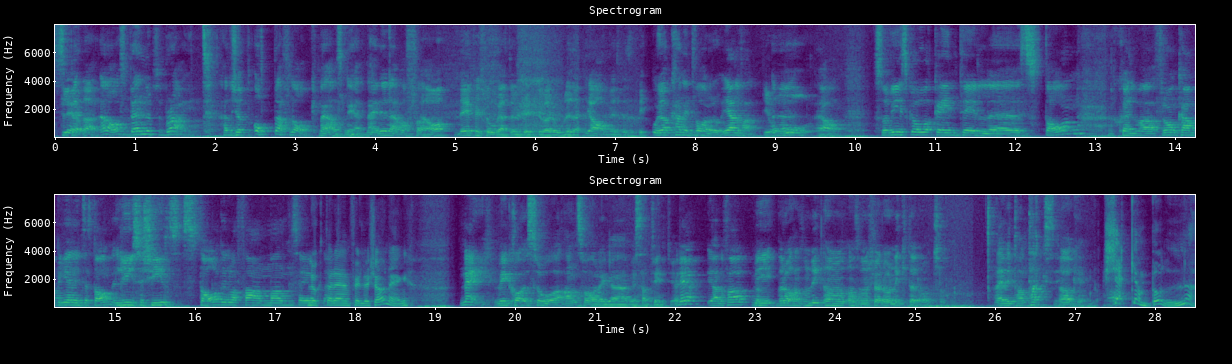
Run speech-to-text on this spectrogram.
Flödar. Ja, Spendrups Bright. Hade köpt åtta flak med oss ner. Nej, det där var för... Ja, det förstod jag att du tyckte var roligt. där. Ja. Det är specifikt. Och jag kan inte vara då, i alla fall. Jo. Eh, ja. Så vi ska åka in till eh, stan. Själva, från campingen in till stan. Lysekils stad eller vad fan man säger. Luktar det en fyllekörning? Nej, vi är så ansvariga vi så att vi inte gör det. I alla fall, vi... Vadå, han som, han, han som körde var nykter då också? Nej, vi tar en taxi. Ja, okej. bra. Käka en bulle?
